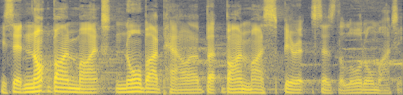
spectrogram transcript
He said, Not by might nor by power, but by my spirit, says the Lord Almighty.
